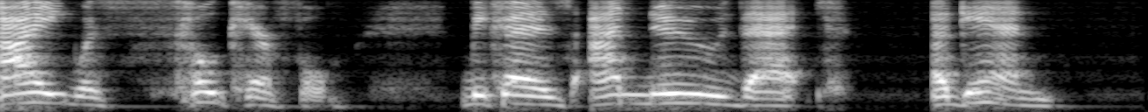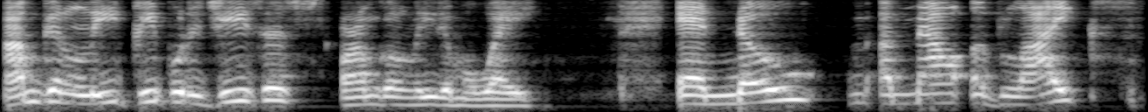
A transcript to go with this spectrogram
I was so careful because I knew that, again, I'm going to lead people to Jesus or I'm going to lead them away. And no amount of likes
